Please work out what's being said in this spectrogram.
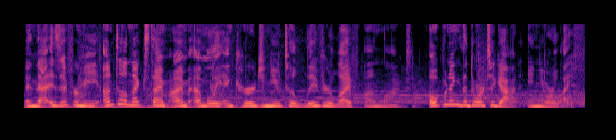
And that is it for me. Until next time, I'm Emily, encouraging you to live your life unlocked, opening the door to God in your life.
